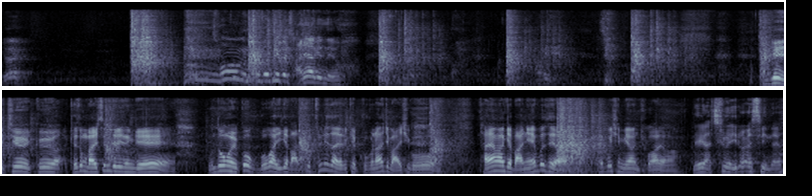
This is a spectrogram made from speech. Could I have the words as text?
열. 처음 운동 선택을 잘해야겠네요. 이게 지금 그 계속 말씀드리는 게 운동을 꼭 뭐가 이게 맞고 틀리다 이렇게 구분하지 마시고 다양하게 많이 해보세요. 해보시면 좋아요. 내일 아침에 일어날 수 있나요?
